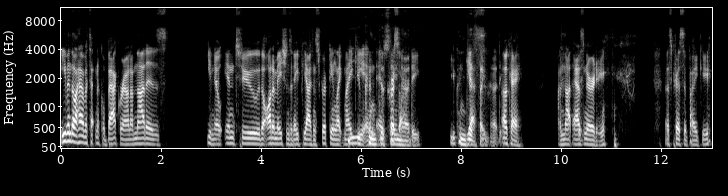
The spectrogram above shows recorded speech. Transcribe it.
even though I have a technical background, I'm not as, you know, into the automations and APIs and scripting like Mikey you can and, and just say Chris are. nerdy. You can just Yes. say nerdy. Okay. I'm not as nerdy. That's Chris and Mikey.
